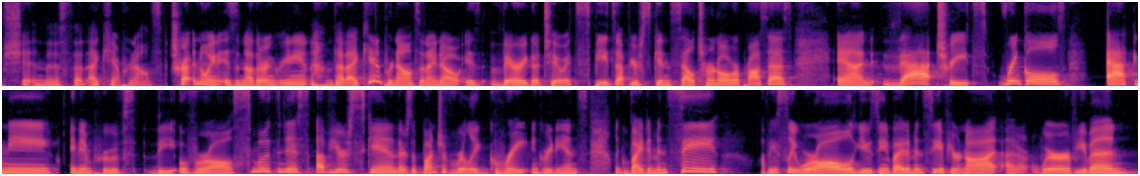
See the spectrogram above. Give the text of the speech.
shit in this that I can't pronounce. Tretinoin is another ingredient that I can pronounce and I know is very good too. It speeds up your skin cell turnover process and that treats wrinkles, acne. It improves the overall smoothness of your skin. There's a bunch of really great ingredients like vitamin C. Obviously, we're all using vitamin C. If you're not, I don't where have you been?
